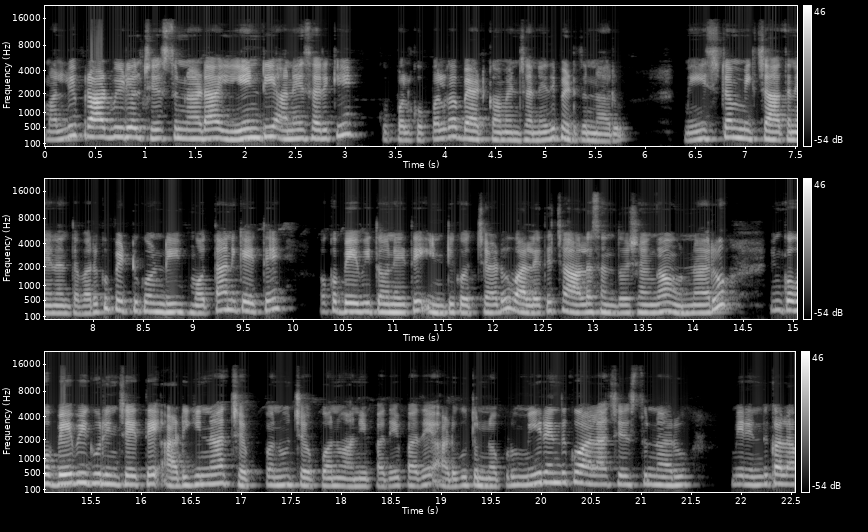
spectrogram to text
మళ్ళీ ఫ్రాడ్ వీడియోలు చేస్తున్నాడా ఏంటి అనేసరికి కుప్పలు కుప్పలుగా బ్యాడ్ కామెంట్స్ అనేది పెడుతున్నారు. మీ ఇష్టం మీకు చేతనైనంత వరకు పెట్టుకోండి. మొత్తానికైతే ఒక బేబీతోనైతే ఇంటికి వచ్చాడు వాళ్ళైతే చాలా సంతోషంగా ఉన్నారు. ఇంకొక బేబీ గురించి అయితే అడిగినా చెప్పను చెప్పను అని పదే పదే అడుగుతున్నప్పుడు మీరెందుకు అలా చేస్తున్నారు? మీరెందుకు అలా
